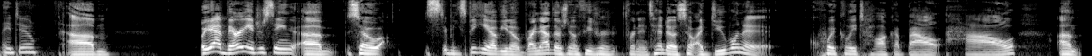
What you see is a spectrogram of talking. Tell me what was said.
They do. Um, but yeah, very interesting. Um, so speaking of, you know, right now there's no future for Nintendo. So I do want to quickly talk about how um,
